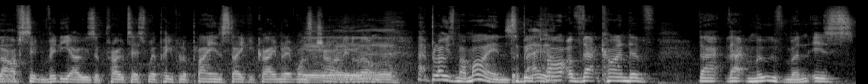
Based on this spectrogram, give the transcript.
like I've seen videos of protests where people are playing Stake a Claim and everyone's Yeah, chanting yeah, along. yeah. That blows my mind. a to be banger. part of that kind of that that movement is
